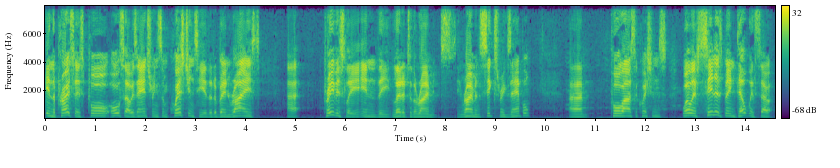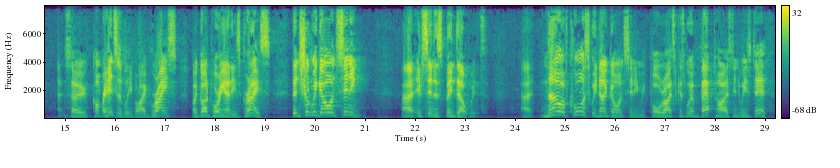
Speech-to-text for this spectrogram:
in the process, Paul also is answering some questions here that have been raised uh, previously in the letter to the Romans. In Romans 6, for example, um, Paul asks the questions well, if sin has been dealt with so, so comprehensively by grace by God pouring out His grace, then should we go on sinning uh, if sin has been dealt with? Uh, no, of course we don't go on sinning, Paul writes, because we're baptized into His death.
